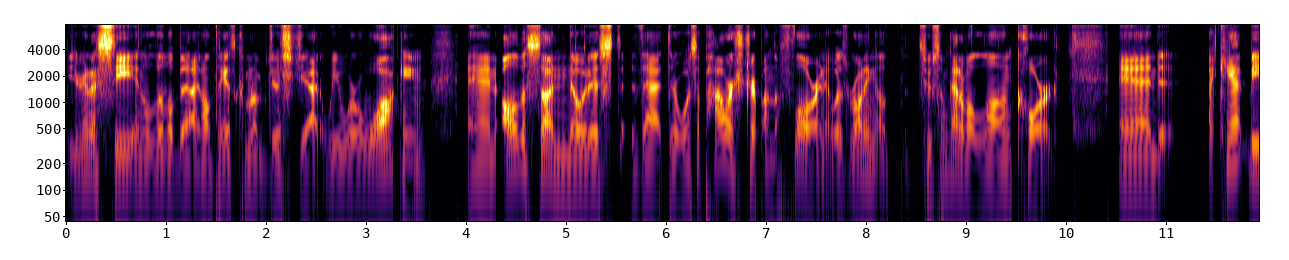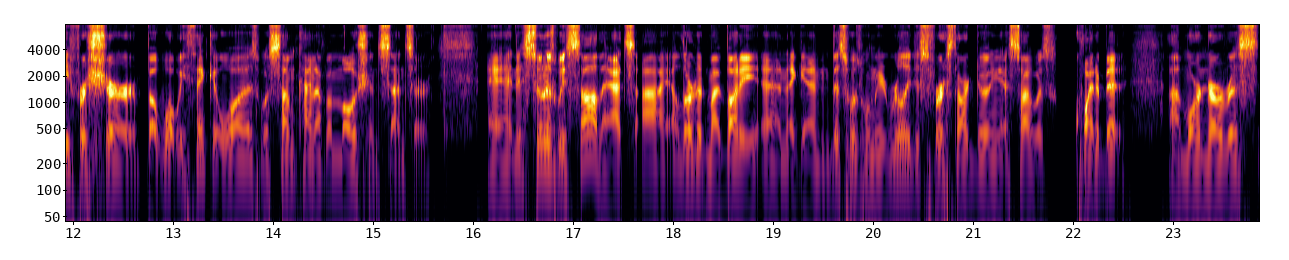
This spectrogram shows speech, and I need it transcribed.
you're going to see in a little bit, I don't think it's coming up just yet. We were walking and all of a sudden noticed that there was a power strip on the floor and it was running to some kind of a long cord. And I can't be for sure, but what we think it was was some kind of a motion sensor. And as soon as we saw that, I alerted my buddy. And again, this was when we really just first started doing it, so I was quite a bit uh, more nervous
